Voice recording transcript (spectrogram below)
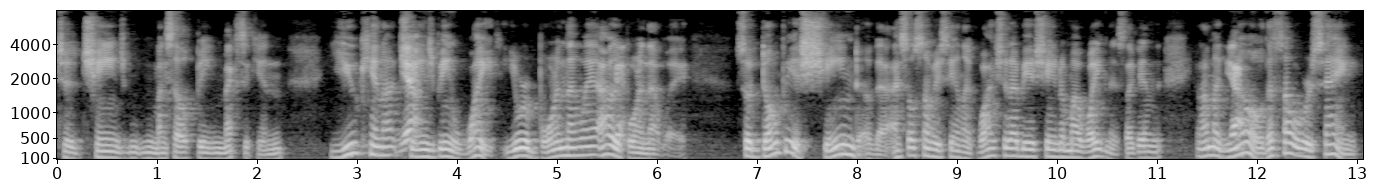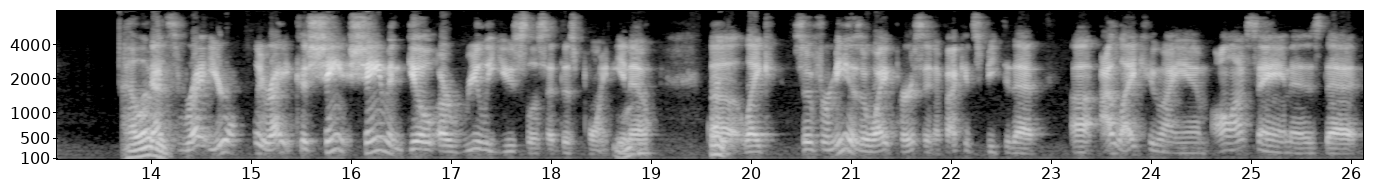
to change myself being Mexican. You cannot change being white. You were born that way. I was yeah. born that way. So don't be ashamed of that. I saw somebody saying like, "Why should I be ashamed of my whiteness?" Like, and and I'm like, yeah. no, that's not what we're saying. However, that's right. You're absolutely right because shame, shame and guilt are really useless at this point. You know, right. uh, like so for me as a white person, if I could speak to that, uh, I like who I am. All I'm saying is that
